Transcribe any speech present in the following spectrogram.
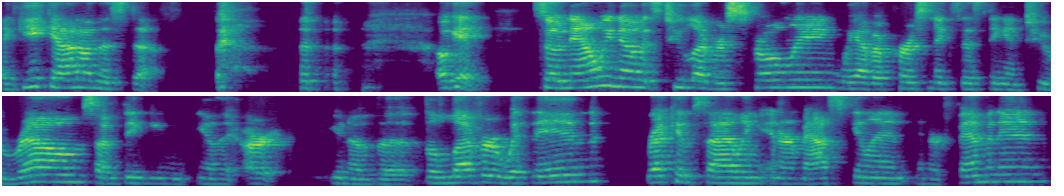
I geek out on this stuff. okay. So now we know it's two lovers strolling. We have a person existing in two realms. So I'm thinking, you know, are, you know, the the lover within reconciling inner masculine, inner feminine.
